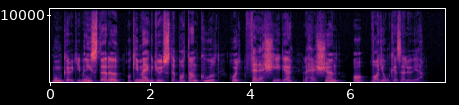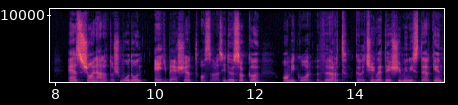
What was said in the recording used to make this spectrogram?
munkaügyi miniszterrel, aki meggyőzte Batancourt, hogy felesége lehessen a vagyonkezelője. Ez sajnálatos módon egybeesett azzal az időszakkal, amikor Wört költségvetési miniszterként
